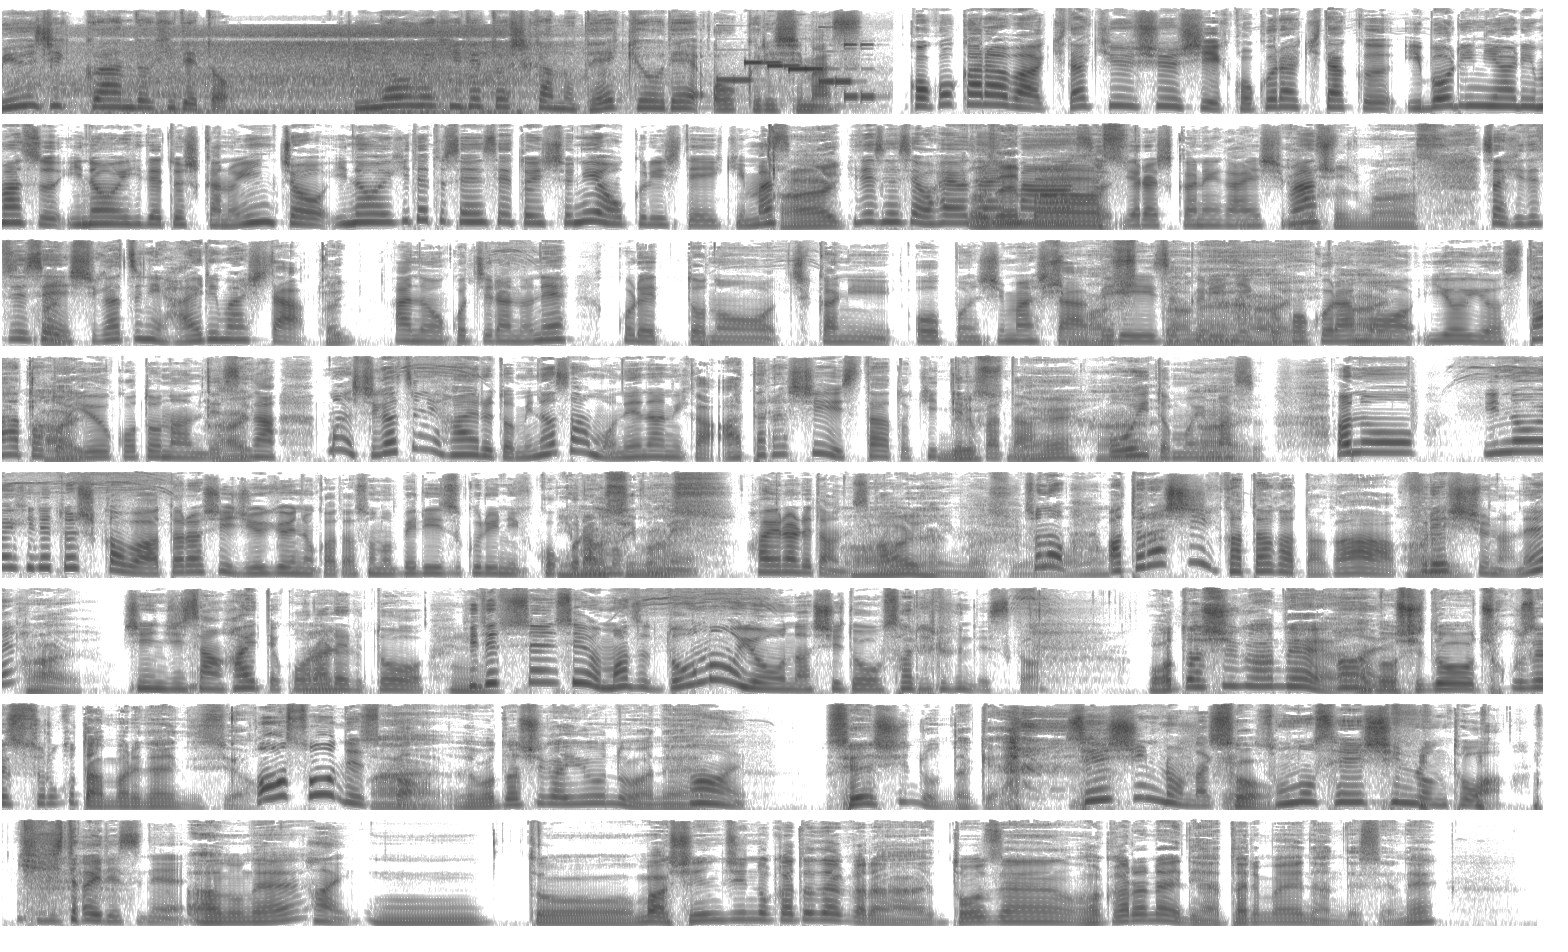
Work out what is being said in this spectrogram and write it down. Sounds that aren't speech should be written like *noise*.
ミュージックヒデと井上秀俊家の提供でお送りします。ここからは北九州市小倉北区井堀にあります井上秀俊家の院長井上秀俊先生と一緒にお送りしていきます。はい。秀先生おはようございます。よろしくお願いします。ます。さあ秀先生、はい。4月に入りました、はい。あのこちらのねコレットの地下にオープンしましたベリーズクリニック、はい。小倉もい。よいよスタートとはい。いうことなんですが、まあ4月に入ると皆さんもね何か新しいスタート切ってる方、多いと思います。。あの井上秀俊家は新しい従業員の方そのベリーズクリニック小倉も含め入られたんですか、はいはいいますよ。その新しい方々がフレッシュなね、はい。新人さん入ってこられると、うん。秀俊先生はまずどのような指導をされるんですか？あ私がね、あの指導を直接することはあんまりないんですよ。そうですか、私が言うのはね、はい。精神論だけ。精神論だけ？その精神論とは？*laughs* 聞きたいですね。あのね、はい。うーんとまあ新人の方だから当然わからないで当たり前なんですよね。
